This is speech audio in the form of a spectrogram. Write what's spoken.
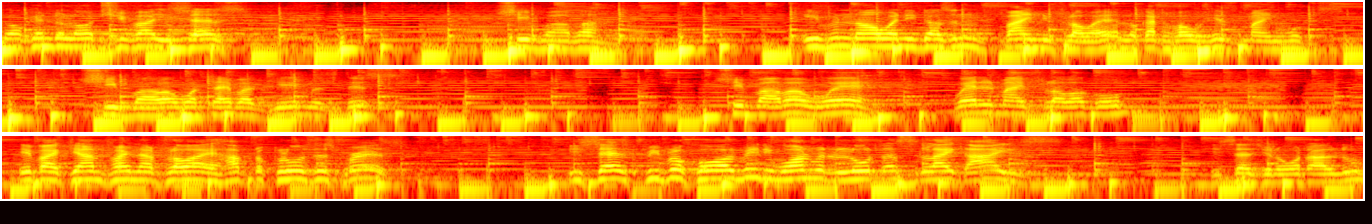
Talking to Lord Shiva, he says, Shiva Baba, even now when he doesn't find the flower, eh, look at how his mind works. Shiva Baba, what type of game is this? Shiva Baba, where, where did my flower go? If I can't find that flower, I have to close this prayers. He says, People call me the one with lotus like eyes. He says, You know what I'll do?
